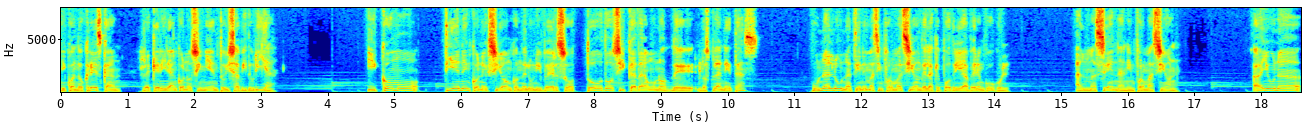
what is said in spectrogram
Y cuando crezcan, requerirán conocimiento y sabiduría. ¿Y cómo tienen conexión con el universo todos y cada uno de los planetas? Una luna tiene más información de la que podría haber en Google. Almacenan información. Hay una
